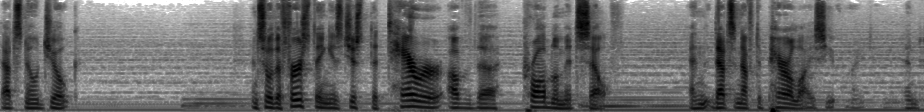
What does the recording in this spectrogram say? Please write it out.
That's no joke. And so the first thing is just the terror of the problem itself. And that's enough to paralyze you, right? And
